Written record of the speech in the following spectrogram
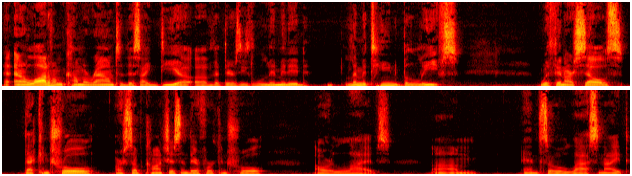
and, and a lot of them come around to this idea of that there's these limited, limiting beliefs within ourselves that control our subconscious and therefore control our lives. Um, and so last night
